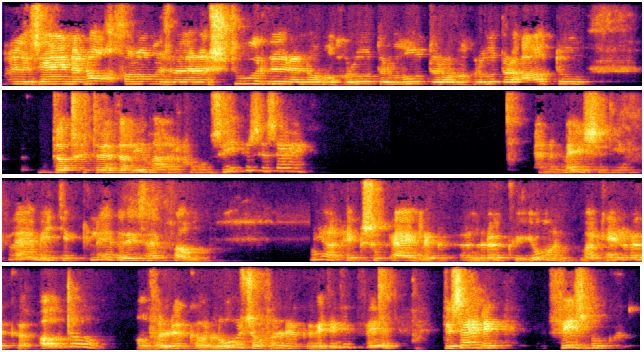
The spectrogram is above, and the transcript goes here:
willen zijn en nog van alles willen en stoerder en nog een grotere motor of een grotere auto. Dat getuigt alleen maar gewoon zeker ze zijn. En een meisje die een klein beetje kleiner is, zegt van, ja, ik zoek eigenlijk een leuke jongen, maar geen leuke auto. Of een leuke horloge of een leuke weet ik niet veel. Dus eigenlijk, Facebook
